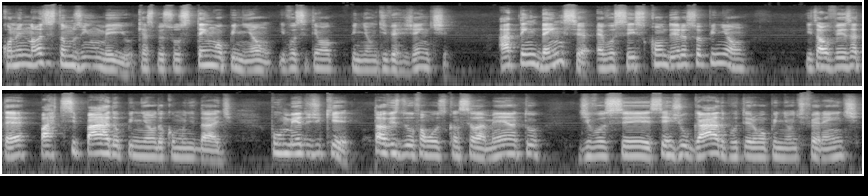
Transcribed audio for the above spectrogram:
Quando nós estamos em um meio que as pessoas têm uma opinião e você tem uma opinião divergente, a tendência é você esconder a sua opinião. E talvez até participar da opinião da comunidade. Por medo de quê? Talvez do famoso cancelamento, de você ser julgado por ter uma opinião diferente.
